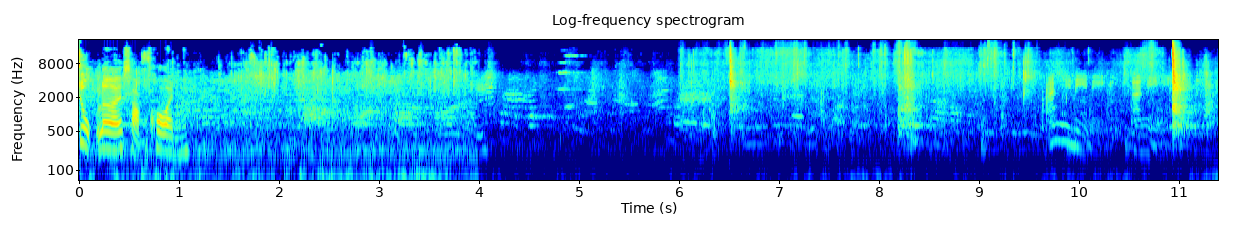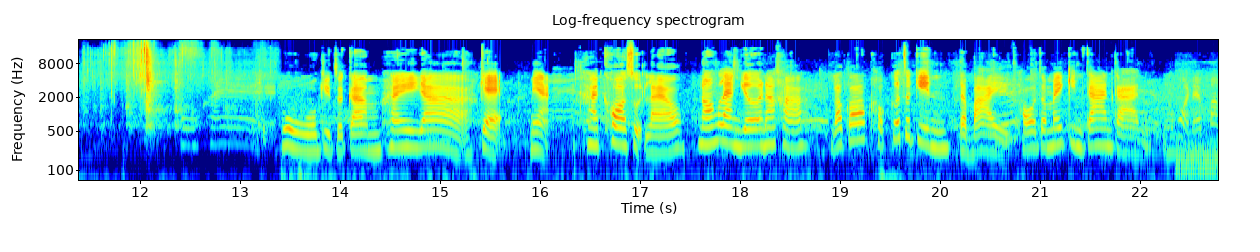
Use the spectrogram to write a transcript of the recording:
จุกๆเลยสองคนนี้นี่นี่อันนี้นี่โอเค โหกิจกรรมให้ย่าแกะเนี่ยฮาร์ดคอร์สุดแล้ว น้องแรงเยอะนะคะ แล้วก็เขาก็จะกินแต่ใบเขาจะไม่กินก้านกันหัวได้ปะ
